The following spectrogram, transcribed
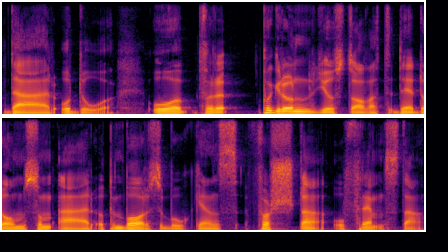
där och då. Och för, på grund just av att det är de som är Uppenbarelsebokens första och främsta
